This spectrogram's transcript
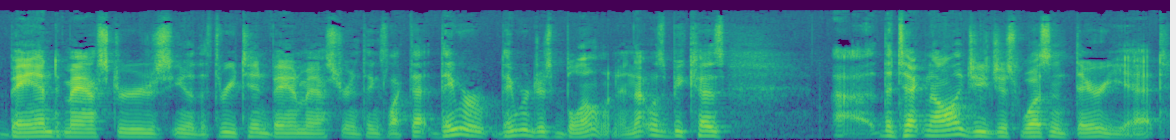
Bandmasters, you know, the 310 Bandmaster and things like that, they were they were just blown, and that was because uh, the technology just wasn't there yet,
